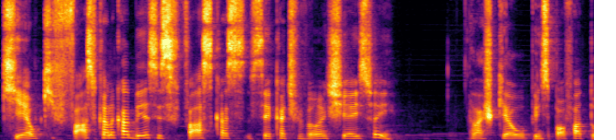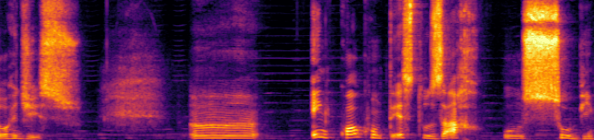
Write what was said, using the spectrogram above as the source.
Que é o que faz ficar na cabeça, faz ser cativante, é isso aí. Eu acho que é o principal fator disso. Uh, em qual contexto usar o sub?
